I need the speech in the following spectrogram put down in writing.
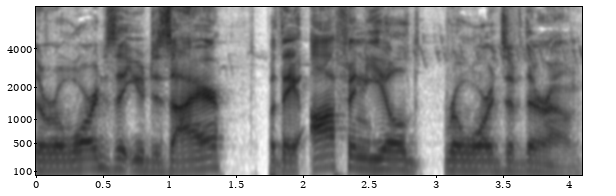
the rewards that you desire, but they often yield rewards of their own.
